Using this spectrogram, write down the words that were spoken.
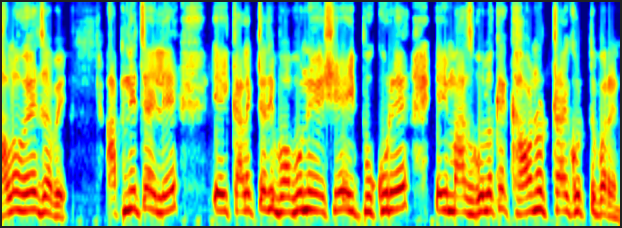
ভালো হয়ে যাবে। আপনি চাইলে এই কালেক্টরি ভবনে এসে এই পুকুরে এই মাছগুলোকে খাওয়ানোর ট্রাই করতে পারেন।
